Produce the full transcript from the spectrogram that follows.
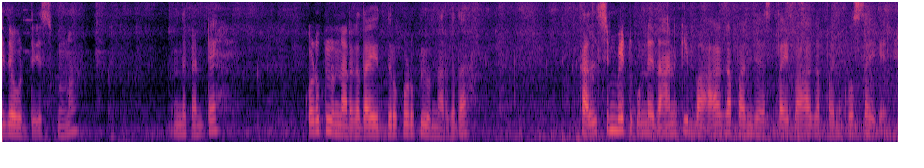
ఇది ఒకటి తీసుకున్నా. ఎందుకంటే కొడుకులు ఉన్నారు కదా ఇద్దరు కొడుకులు ఉన్నారు కదా. కలిసిం పెట్టుకునే దానికి బాగా పని చేస్తాయి బాగా పనికొస్తాయి కానీ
